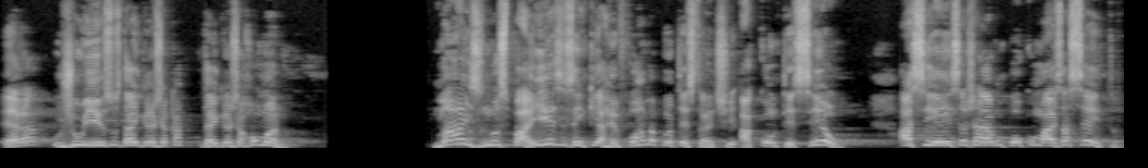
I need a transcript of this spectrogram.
era os juízos da igreja, da igreja romana. Mas nos países em que a reforma protestante aconteceu, a ciência já era um pouco mais aceita.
